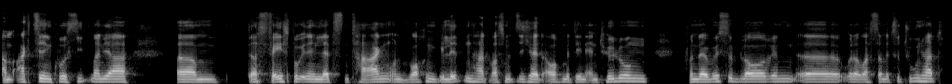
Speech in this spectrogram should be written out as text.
Am Aktienkurs sieht man ja, ähm, dass Facebook in den letzten Tagen und Wochen gelitten hat, was mit Sicherheit auch mit den Enthüllungen von der Whistleblowerin äh, oder was damit zu tun hat.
